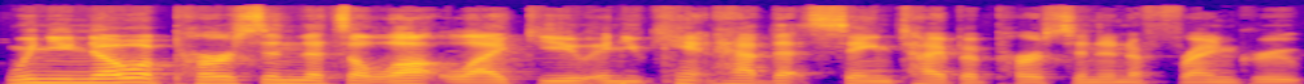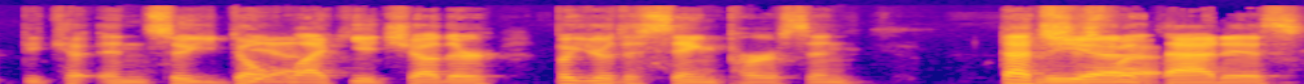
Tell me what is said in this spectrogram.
when you know a person that's a lot like you, and you can't have that same type of person in a friend group because, and so you don't Yeah. like each other, but you're the same person. That's The, just uh, what that is.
